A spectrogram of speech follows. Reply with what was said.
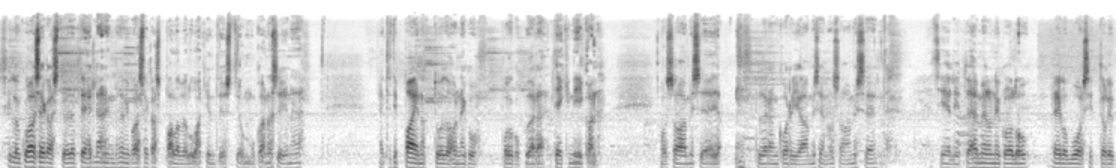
silloin kun asiakastyötä tehdään, niin, niin asiakaspalveluakin tietysti on mukana siinä. Ja, ja tietysti painottuu tuohon niin polkupyörätekniikan osaamiseen ja pyörän korjaamisen osaamiseen. Että siihen liittyen meillä on niin ollut reilu vuosi sitten oli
